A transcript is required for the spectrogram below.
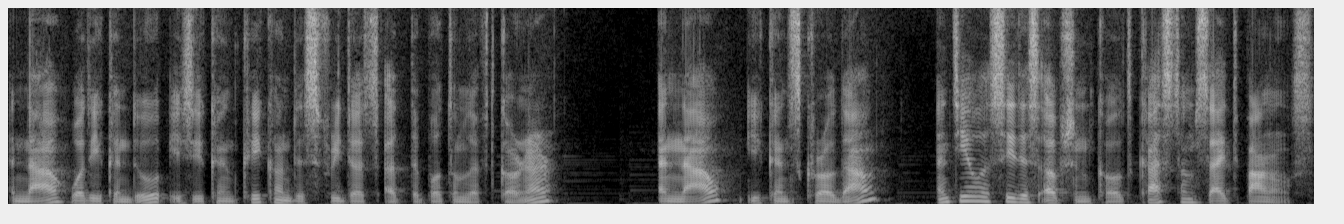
And now what you can do is you can click on these three dots at the bottom left corner and now you can scroll down and you will see this option called custom site panels.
